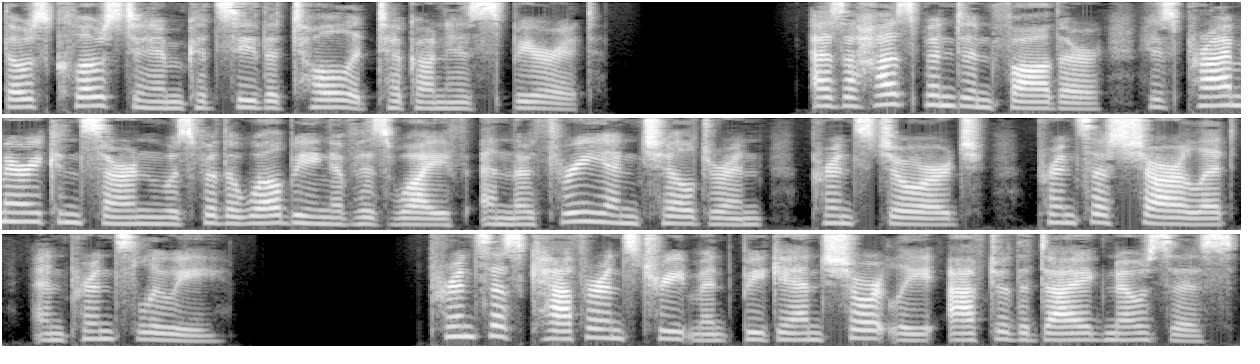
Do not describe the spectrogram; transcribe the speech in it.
those close to him could see the toll it took on his spirit. As a husband and father, his primary concern was for the well-being of his wife and their three young children, Prince George, Princess Charlotte, and Prince Louis. Princess Catherine's treatment began shortly after the diagnosis,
